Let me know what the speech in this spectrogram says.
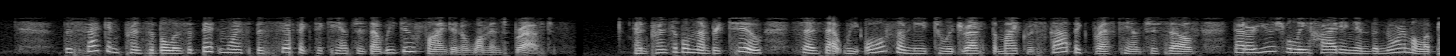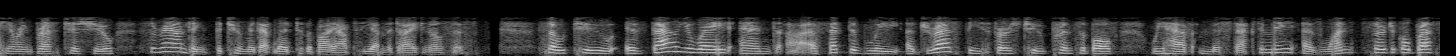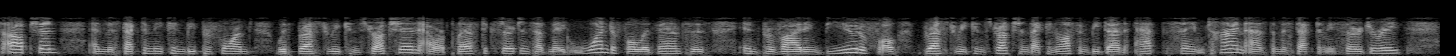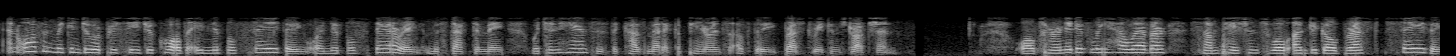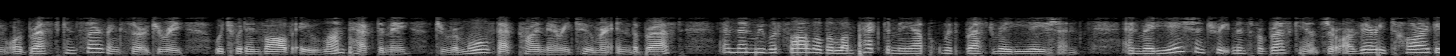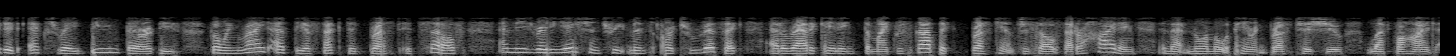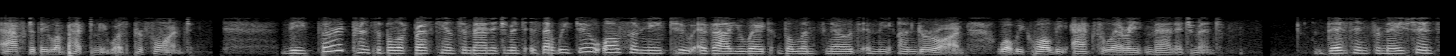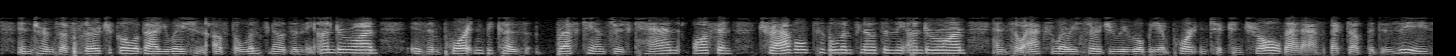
The second principle is a bit more specific to cancers that we do find in a woman's breast. And principle number two says that we also need to address the microscopic breast cancer cells that are usually hiding in the normal appearing breast tissue surrounding the tumor that led to the biopsy and the diagnosis. So to evaluate and uh, effectively address these first two principles, we have mastectomy as one surgical breast option, and mastectomy can be performed with breast reconstruction. Our plastic surgeons have made wonderful advances in providing beautiful breast reconstruction that can often be done at the same time as the mastectomy surgery. And often we can do a procedure called a nipple saving or nipple sparing mastectomy, which enhances the cosmetic appearance of the breast reconstruction. Alternatively, however, some patients will undergo breast saving or breast conserving surgery, which would involve a lumpectomy to remove that primary tumor in the breast and then we would follow the lumpectomy up with breast radiation. And radiation treatments for breast cancer are very targeted X-ray beam therapies going right at the affected breast itself, and these radiation treatments are terrific at eradicating the microscopic breast cancer cells that are hiding in that normal appearing breast tissue left behind after the lumpectomy was performed. The third principle of breast cancer management is that we do also need to evaluate the lymph nodes in the underarm, what we call the axillary management. This information in terms of surgical evaluation of the lymph nodes in the underarm is important because breast cancers can often travel to the lymph nodes in the underarm, and so axillary surgery will be important to control that aspect of the disease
